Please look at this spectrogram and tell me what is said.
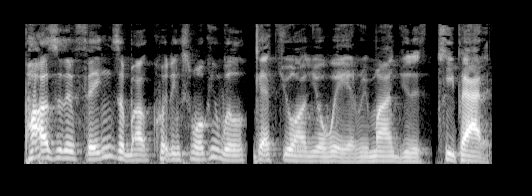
positive things about quitting smoking will get you on your way and remind you to keep at it.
